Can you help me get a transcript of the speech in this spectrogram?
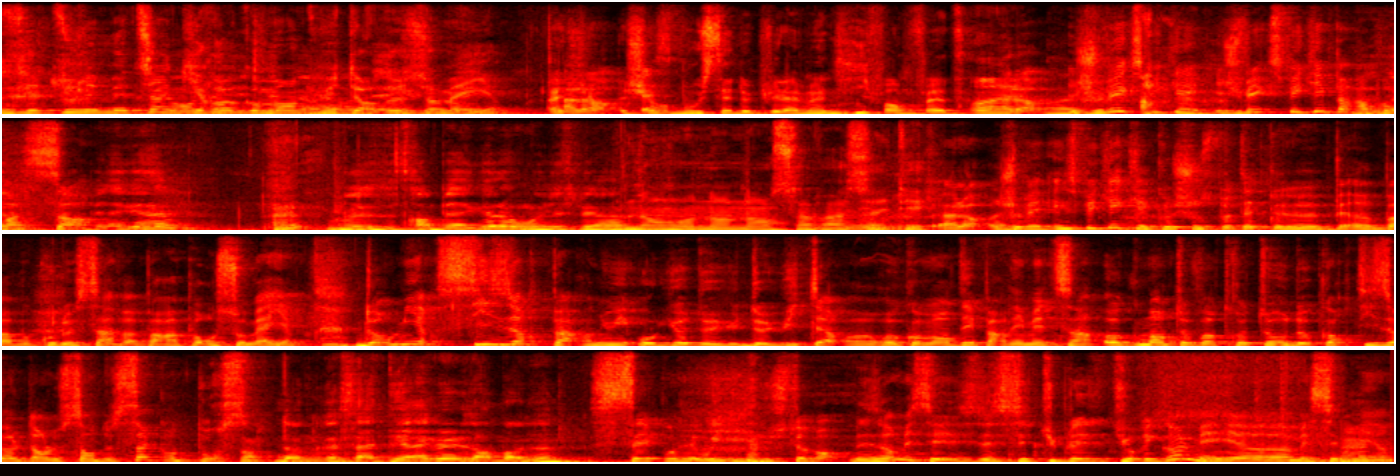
C'est tous les médecins Non, qui recommandent c'est 8 heures de sommeil. Ah, Alors, je suis reboosté depuis la manif en fait. Ouais. Alors, je vais expliquer, je vais expliquer par rapport à ça. Tremper la gueule Vous vous trempez la gueule ou moi j'espère Non, non, non, ça va, ça a été. Alors, je vais expliquer quelque chose peut-être que euh, pas beaucoup le savent par rapport au sommeil. Dormir 6 heures par nuit au lieu de, de 8 heures euh, recommandées par les médecins augmente votre taux de cortisol dans le sang de 50%. Donc ça dérègle les hormones. C'est oui justement. Mais non mais c'est, tu, plais- tu rigoles mais, euh, mais c'est vrai. hein.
